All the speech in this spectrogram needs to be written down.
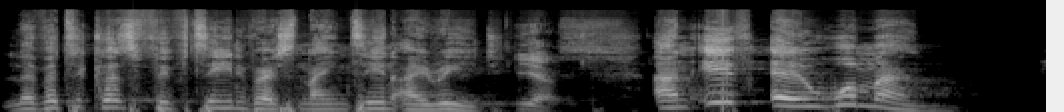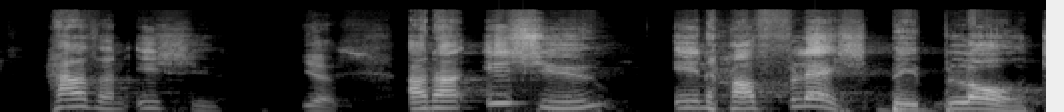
Leviticus 15, verse 19, I read. Yes. And if a woman have an issue, Yes. and her issue in her flesh be blood,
